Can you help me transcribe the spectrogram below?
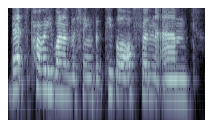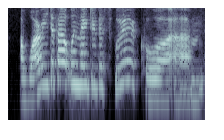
that's probably one of the things that people often um, are worried about when they do this work or um,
